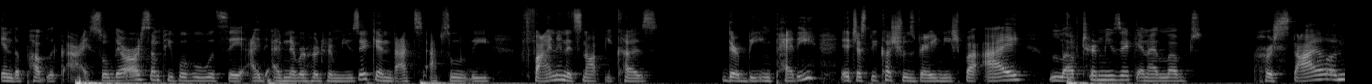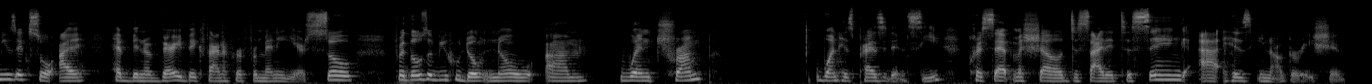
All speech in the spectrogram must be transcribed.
in the public eye. So there are some people who would say I, have never heard her music, and that's absolutely fine. And it's not because they're being petty; it's just because she was very niche. But I loved her music, and I loved her style of music. So I have been a very big fan of her for many years. So for those of you who don't know, um, when Trump won his presidency, Chrisette Michele decided to sing at his inauguration.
